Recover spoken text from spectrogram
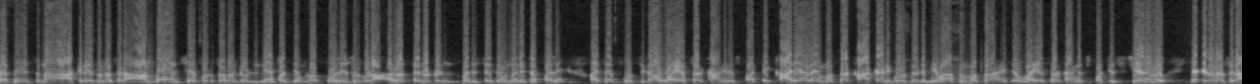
పెద్ద ఎత్తున అక్కడ ఏదైనా సరే ఆందోళన చేపడుతున్నటువంటి నేపథ్యంలో పోలీసులు కూడా అలర్ట్ అయినటువంటి పరిస్థితి ఉందని చెప్పాలి. అయితే పూర్తిగా వైఎస్ఆర్ కాంగ్రెస్ పార్టీ కార్యాలయం వద్ద కాకాని గవర్నమెంట్ నివాసం వద్ద అయితే వైఎస్ఆర్ కాంగ్రెస్ పార్టీ శ్రేణులు ఎక్కడైనా సరే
